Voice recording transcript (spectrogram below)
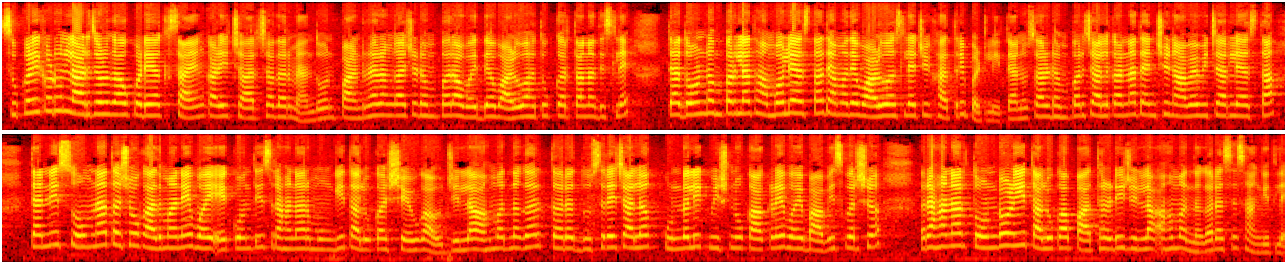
सुकळीकडून लाडजळगावकडे सायंकाळी चारच्या दरम्यान दोन पांढऱ्या रंगाचे डंपर अवैध वाळू वाहतूक करताना दिसले. त्या दोन डंपरला थांबवले असता त्यामध्ये वाळू असल्याची खात्री पटली. त्यानुसार डंपर चालकांना त्यांची नावे विचारले असता त्यांनी सोमनाथ अशोक आदमाने वय एकोणतीस राहणार मुंगी तालुका शेवगाव जिल्हा अहमदनगर तर दुसरे चालक कुंडलिक विष्णू काकडे वय बावीस वर्ष राहणार तोंडोळी तालुका पाथर्डी जिल्हा अहमदनगर असे सांगितले.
